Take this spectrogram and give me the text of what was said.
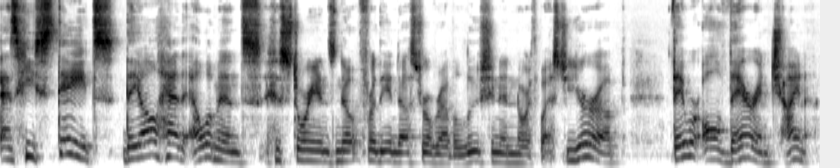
as he states, they all had elements historians note for the Industrial Revolution in Northwest Europe. They were all there in China.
